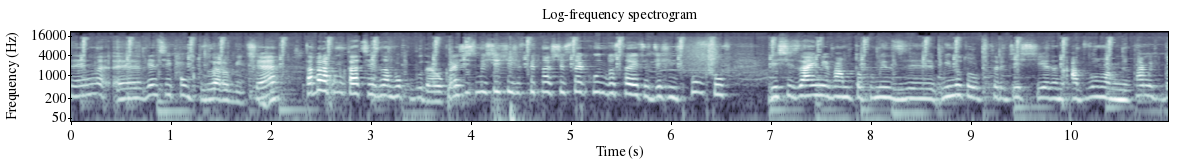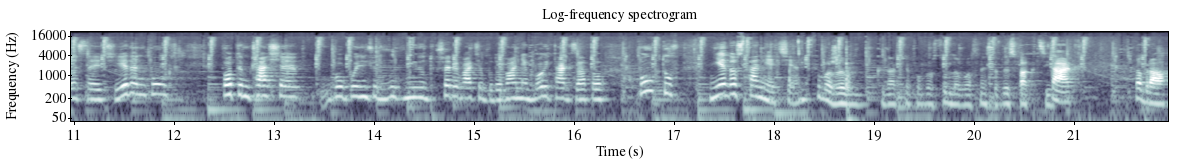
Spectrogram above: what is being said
tym y, więcej punktów zarobicie. Tabela punktacji jest na boku pudełka. Jeśli zmieścicie się w 15 sekund, dostajecie 10 punktów. Jeśli zajmie Wam to pomiędzy minutą 41 a 2 minutami, to dostajecie 1 punkt. Po tym czasie, po upłynięciu 2 minut, przerywacie budowanie, bo i tak za to punktów nie dostaniecie. Chyba, że gracie po prostu dla własnej satysfakcji. Tak, Dobra,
